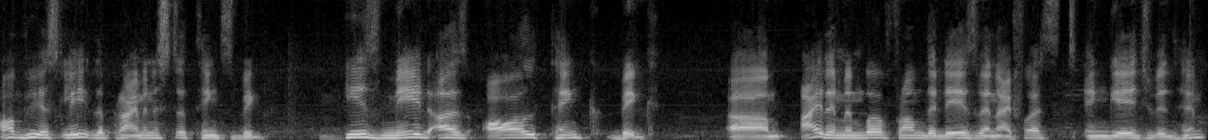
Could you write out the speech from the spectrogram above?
obviously, the Prime Minister thinks big. He's made us all think big. Um, I remember from the days when I first engaged with him,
